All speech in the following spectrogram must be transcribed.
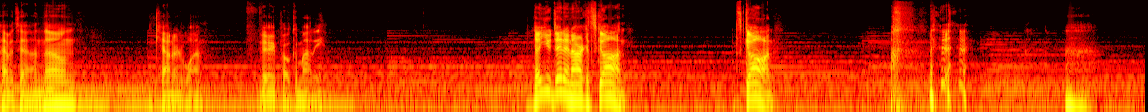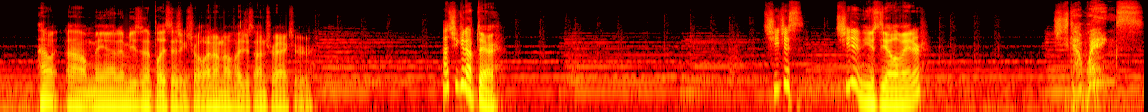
Habitat unknown. Encountered one. Very Pokemon-y. No, you didn't, Ark. It's gone. It's gone. How? Oh man, I'm using a PlayStation controller. I don't know if I just untracked or. How'd she get up there? She just. She didn't use the elevator. She's got wings.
